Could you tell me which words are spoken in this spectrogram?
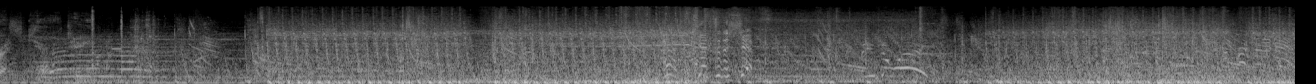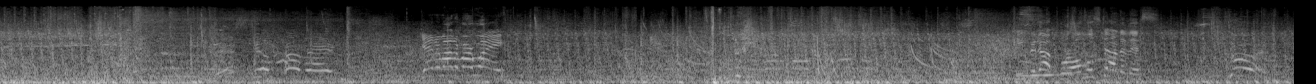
Rescue team. Get to the ship! Lead the way! They're still coming! Get him out of our way! Keep it up, we're almost out of this. Good!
